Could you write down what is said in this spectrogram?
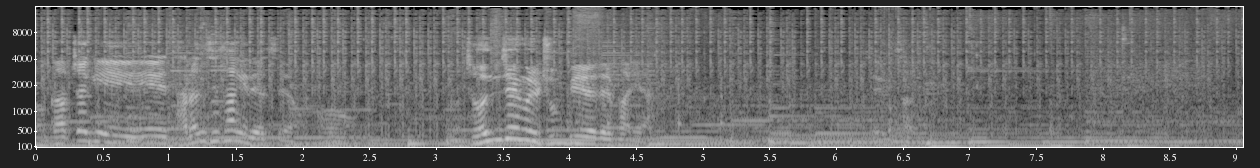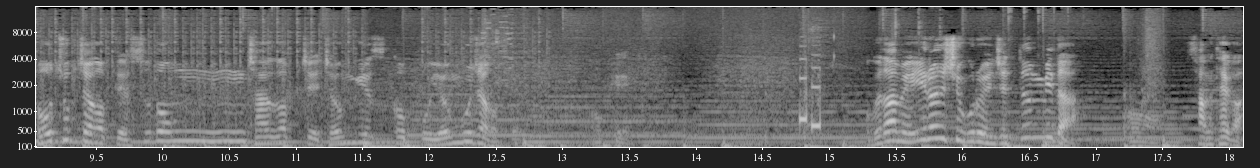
어, 갑자기 다른 세상이 됐어요. 어. 전쟁을 준비해야 될 판이야. 생산 도축 작업대 수동 작업제 전기 스코프 연구 작업대. 오케이. 그 다음에 이런 식으로 이제 뜹니다. 어, 상태가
